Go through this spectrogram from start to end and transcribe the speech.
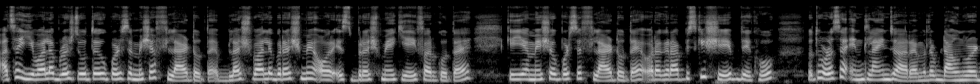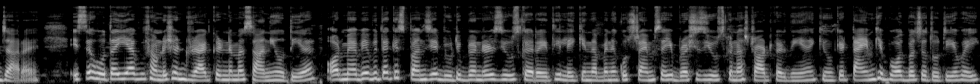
अच्छा ये वाला ब्रश जो होता है, ऊपर से हमेशा फ्लैट होता है। ब्लश वाले ब्रश में और इस ब्रश में एक यही फ़र्क होता है कि ये हमेशा ऊपर से फ्लैट होता है। और अगर आप इसकी शेप देखो तो थोड़ा सा इंक्लाइन जा रहा है मतलब डाउनवर्ड जा रहा है। इससे होता ही आपकी फाउंडेशन ड्रैग करने में आसानी होती है। और मैं भी अभी तक स्पंज या ब्यूटी ब्लेंडर्स यूज़ कर रही थी, लेकिन अब मैंने कुछ टाइम से ये ब्रशेज़ यूज़ करना स्टार्ट कर दिए हैं क्योंकि टाइम की बहुत बचत होती है भाई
